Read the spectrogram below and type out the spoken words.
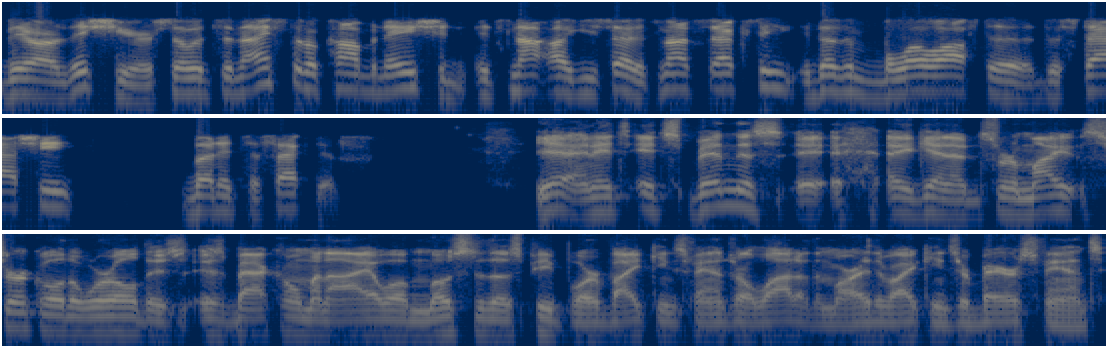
they are this year. So it's a nice little combination. It's not like you said, it's not sexy. It doesn't blow off the the stat sheet, but it's effective. Yeah, and it's it's been this eh, again. Sort of my circle of the world is is back home in Iowa. Most of those people are Vikings fans, or a lot of them are either Vikings or Bears fans.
